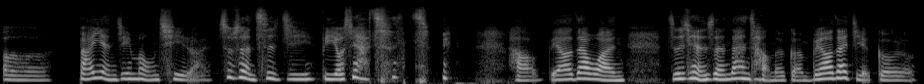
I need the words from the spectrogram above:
呃，把眼睛蒙起来，是不是很刺激？比游戏还刺激？好，不要再玩之前圣诞场的梗，不要再解歌了。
